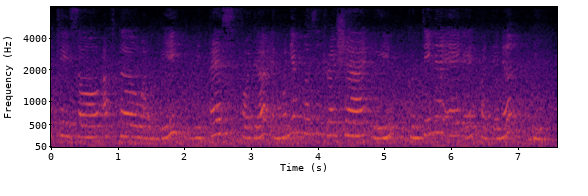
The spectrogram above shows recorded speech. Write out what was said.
Okay, so after one week, we test for the ammonium concentration in container A and container B.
